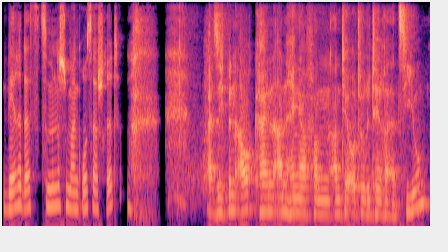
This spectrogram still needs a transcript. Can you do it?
wäre das zumindest schon mal ein großer Schritt? Also ich bin auch kein Anhänger von antiautoritärer Erziehung.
